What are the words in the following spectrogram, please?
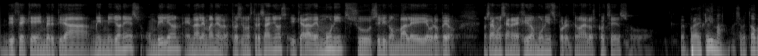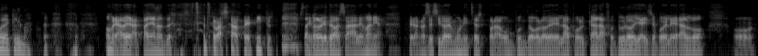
dice que invertirá mil millones, un billón, en Alemania en los próximos tres años y que hará de Múnich su Silicon Valley europeo. No sabemos si han elegido Múnich por el tema de los coches o... Por el clima, sobre todo por el clima. Hombre, a ver, a España no te, no te vas a venir. Está claro que te vas a Alemania, pero no sé si lo de Múnich es por algún punto con lo del Apple Car a futuro y ahí se puede leer algo. O,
